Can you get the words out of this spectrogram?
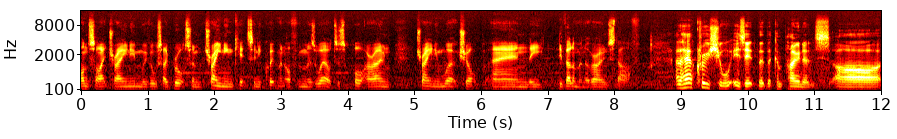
on-site training. We've also brought some training kits and equipment off them as well to support our own training workshop and the development of our own staff. And how crucial is it that the components are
